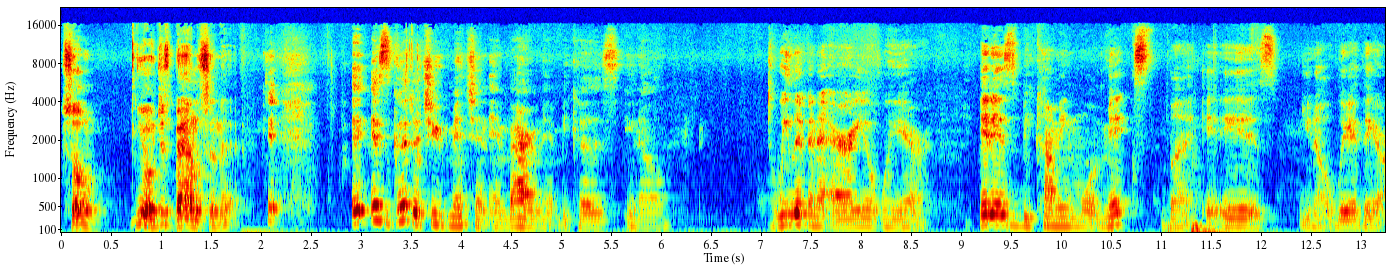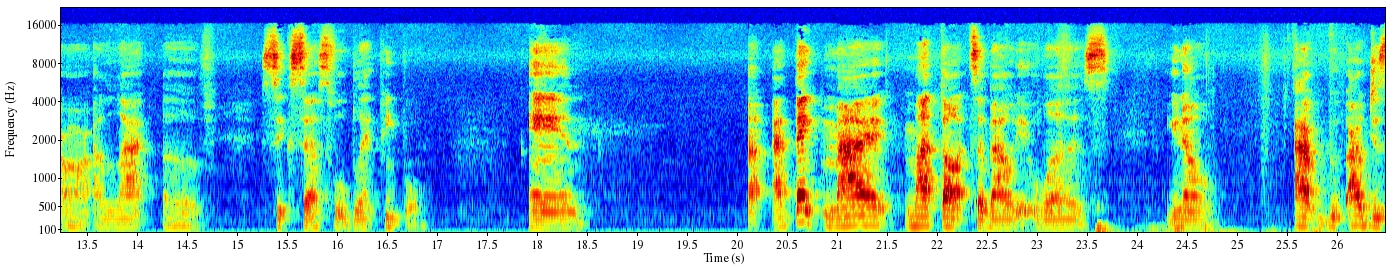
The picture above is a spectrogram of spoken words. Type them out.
So, you know, just balancing that. It, it's good that you mentioned environment because you know we live in an area where it is becoming more mixed, but it is you know where there are a lot of successful black people, and I, think my my thoughts about it was, you know, I I just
